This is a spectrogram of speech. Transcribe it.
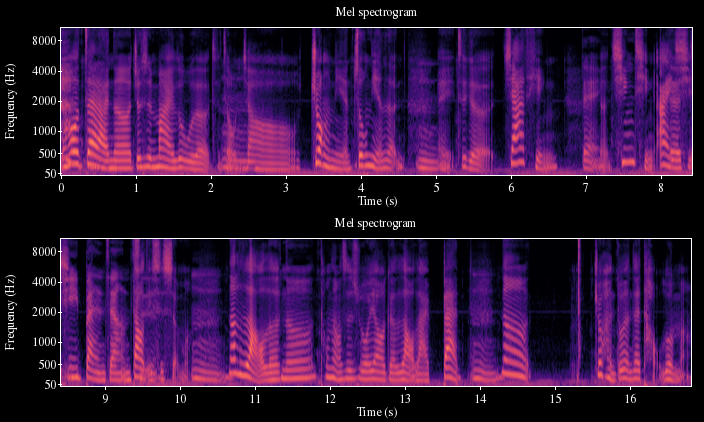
然后再来呢，就是迈入了这种叫壮年中年人，嗯，哎，这个家庭。对，亲情、爱情、羁绊这样子到底是什么？嗯，那老了呢？通常是说要个老来伴。嗯，那就很多人在讨论嘛。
